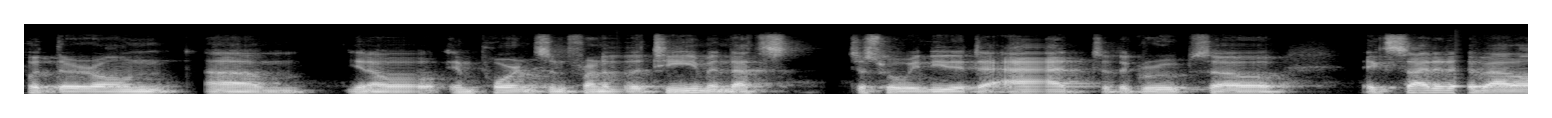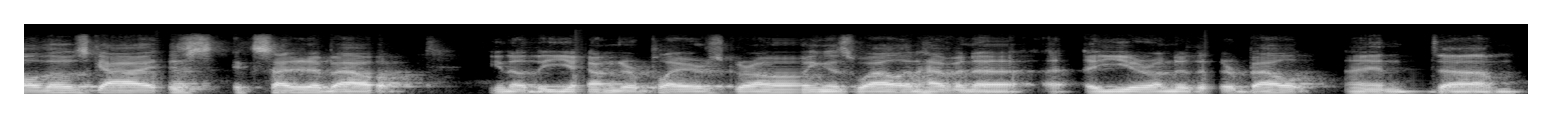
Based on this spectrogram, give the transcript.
put their own um, you know importance in front of the team, and that's just what we needed to add to the group. So excited about all those guys. Excited about you know the younger players growing as well and having a, a year under their belt and um,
